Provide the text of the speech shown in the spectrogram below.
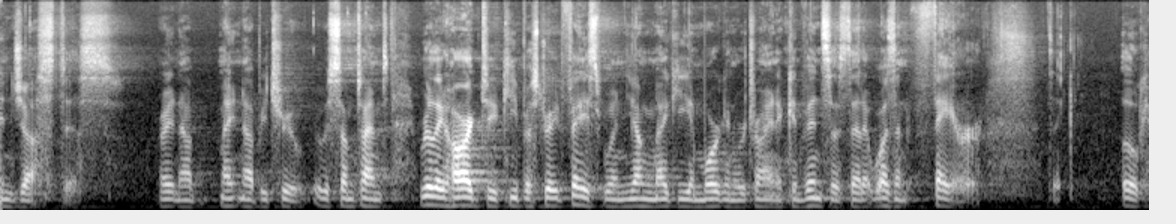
injustice. Right now, might not be true. It was sometimes really hard to keep a straight face when young Mikey and Morgan were trying to convince us that it wasn't fair. It's like, okay,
